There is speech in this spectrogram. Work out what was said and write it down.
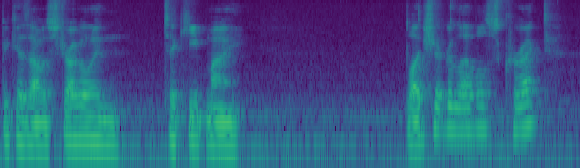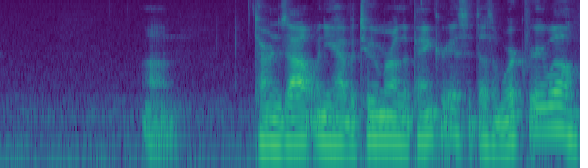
because I was struggling to keep my blood sugar levels correct. Um, turns out when you have a tumor on the pancreas, it doesn't work very well.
